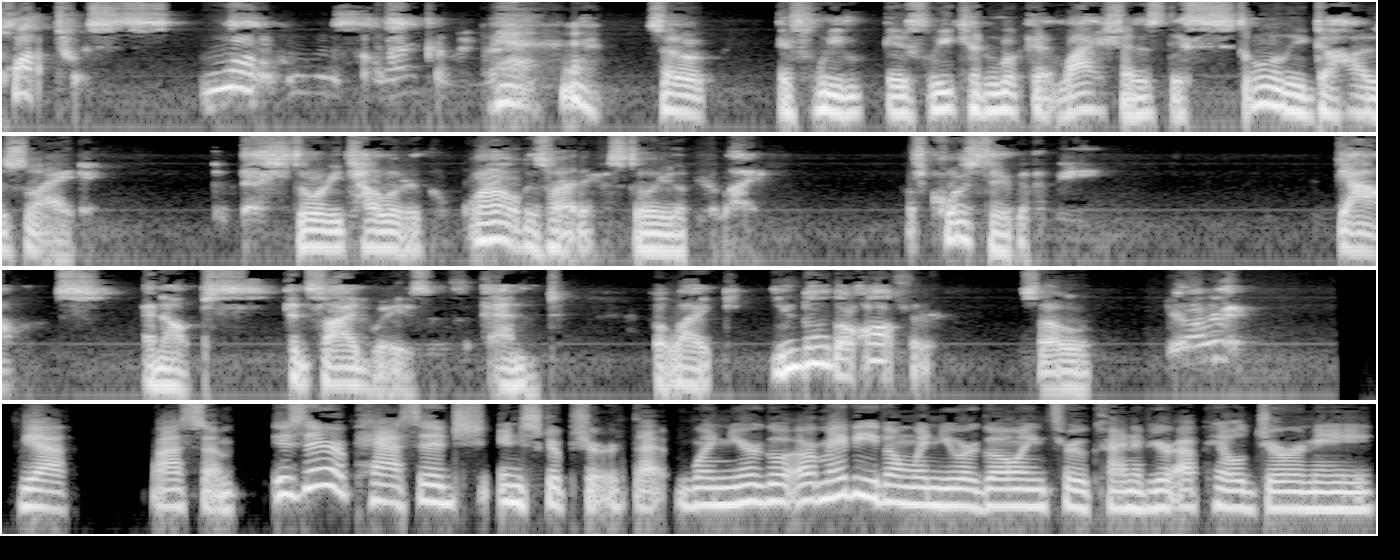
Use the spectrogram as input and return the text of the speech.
plot twists. Whoa, who saw that coming, right? So if we if we can look at life as this story God is writing, the best storyteller in the world is writing a story of your life. Of course, there are going to be downs and ups and sideways, and but like you know the author, so you're all right. Yeah. Awesome. Is there a passage in scripture that when you're go, or maybe even when you are going through kind of your uphill journey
